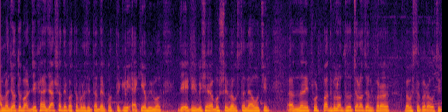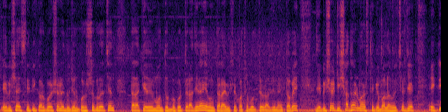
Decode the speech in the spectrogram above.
আমরা যতবার যেখানে যার সাথে কথা বলেছি, তাদের প্রত্যেকেরই একই অভিমত যে এটির বিষয়ে অবশ্যই ব্যবস্থা নেওয়া উচিত। রাজধানীর ফুটপাতগুলো অন্তত চলাচল করার ব্যবস্থা করা উচিত। এ বিষয়ে সিটি কর্পোরেশনের দুজন প্রশাসক রয়েছেন। তারা কেউ মন্তব্য করতে রাজি নাই এবং তারা এই বিষয়ে কথা বলতেও রাজি নাই। তবে যে বিষয়টি সাধারণ মানুষ থেকে বলা হয়েছে যে একটি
